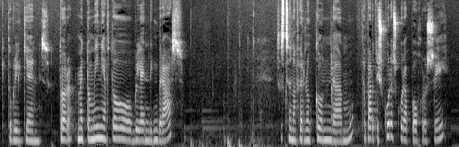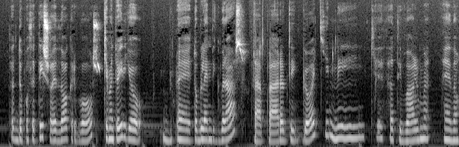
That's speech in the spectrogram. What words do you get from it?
και το γλυκένεις. Τώρα με το mini αυτό blending brush σας ξαναφέρνω κοντά μου. Θα πάρω τη σκούρα σκούρα απόχρωση θα την τοποθετήσω εδώ ακριβώς και με το ίδιο ε, το blending brush θα πάρω την κόκκινη και θα τη βάλουμε εδώ.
